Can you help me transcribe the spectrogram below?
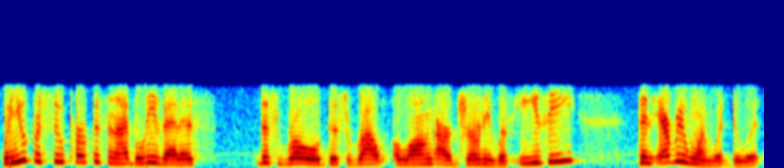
When you pursue purpose, and I believe that if this road, this route along our journey was easy, then everyone would do it.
